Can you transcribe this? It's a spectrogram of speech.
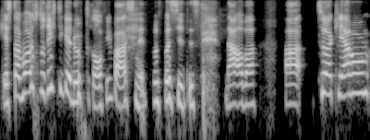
gestern war es noch richtig genug drauf. Ich weiß nicht, was passiert ist. Na, aber äh, zur Erklärung,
